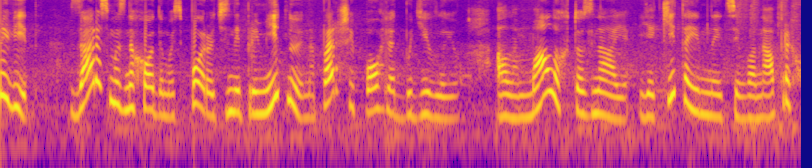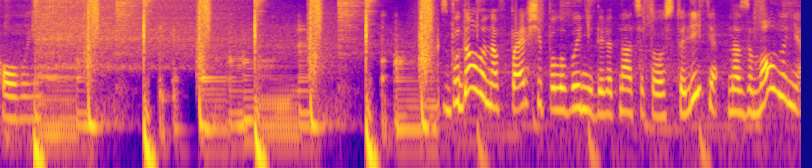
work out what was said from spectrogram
привіт! Зараз ми знаходимося поруч з непримітною на перший погляд будівлею, але мало хто знає, які таємниці вона приховує. Збудована в першій половині 19 століття на замовлення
